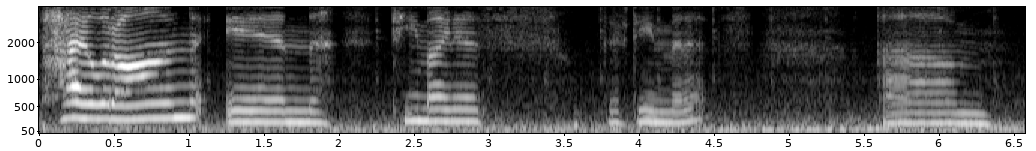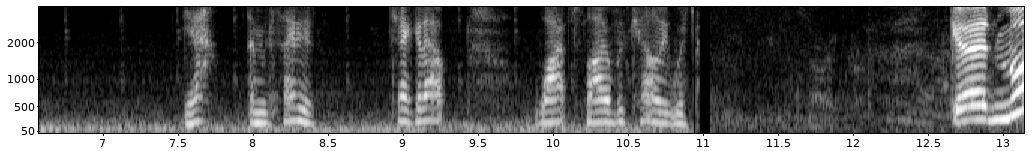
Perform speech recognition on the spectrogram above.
pile it on in T minus 15 minutes. Um, yeah, I'm excited. Check it out. Watch live with Kelly, which Good morning!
